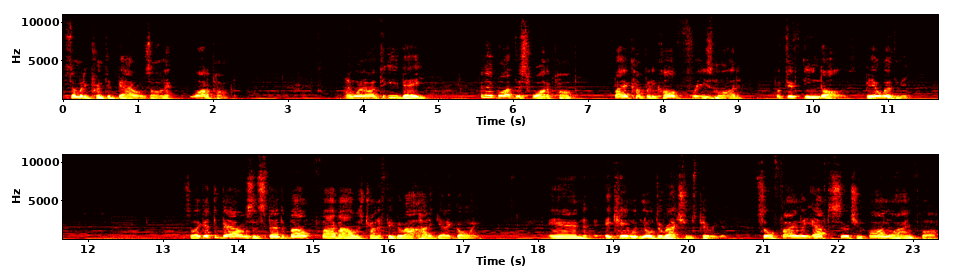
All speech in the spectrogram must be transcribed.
somebody printed Barrows on it, water pump. I went on to eBay and I bought this water pump by a company called FreezeMod for $15. Bear with me. So I got the Barrows and spent about five hours trying to figure out how to get it going. And it came with no directions, period. So finally, after searching online for,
